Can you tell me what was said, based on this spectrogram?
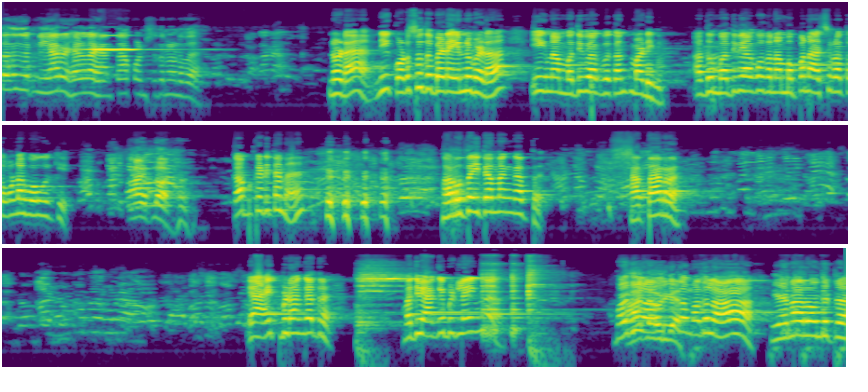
ತಂದಿದ್ದು ನೀ ಯಾರು ಹೇಳ ಎಂತ ಕೊಡ್ಸಿದ್ರು ನೋಡದ ನೋಡ ನೀ ಕೊಡ್ಸೋದು ಬೇಡ ಏನು ಬೇಡ. ಈಗ ನಾ ಮದ್ವೆ ಆಗ್ಬೇಕಂತ ಮಾಡೀನಿ. ಅದು ಮದ್ವೆ ಆಗೋದು ನಮ್ಮಪ್ಪನ ಆಶೀರ್ವಾದ ತಗೊಂಡ ಹೋಗಕ್ಕೆ. ಕಬ್ ಕಡಿತಾನ? ಹೊರತೈತೆ ಅನ್ನಂಗತ್ತ ಹತ್ತಾರ ಏ ಆಯ್ತ್ ಬಿಡ ಹಂಗಾದ್ರ. ಮದ್ವೆ ಆಗೇ ಬಿಡ್ಲ ಇವ್ನ? ಮದುವೆ ಮೊದಲ. ಏನಾರ ಒಂದಿಟ್ಟು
